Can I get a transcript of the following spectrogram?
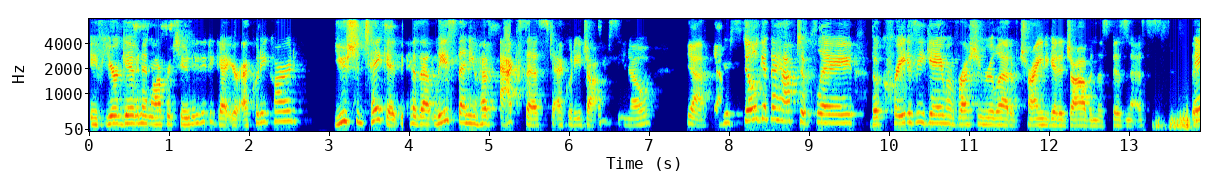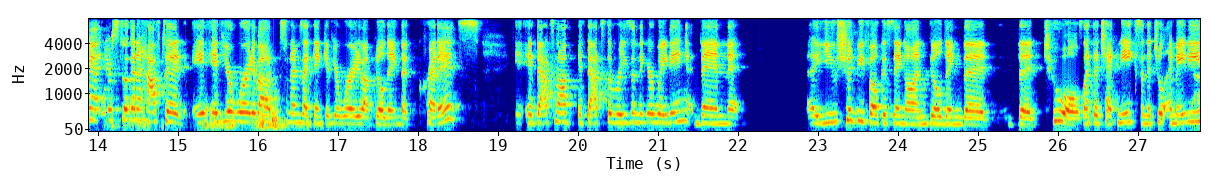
if you're given an opportunity to get your equity card, you should take it because at least then you have access to equity jobs, you know? Yeah. You're still going to have to play the crazy game of Russian roulette of trying to get a job in this business. And you're still going to have to, if you're worried about, sometimes I think if you're worried about building the credits, if that's not, if that's the reason that you're waiting, then uh, you should be focusing on building the, the tools, like the techniques and the tool, and maybe yeah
